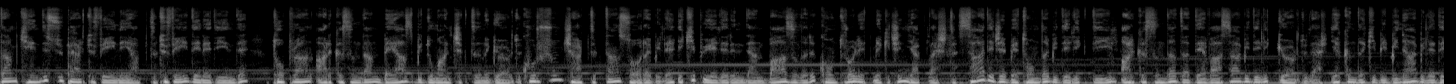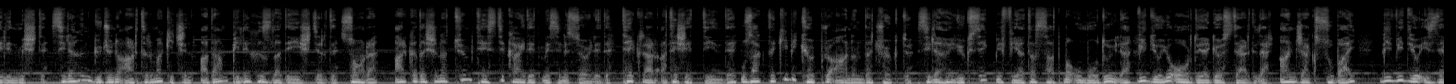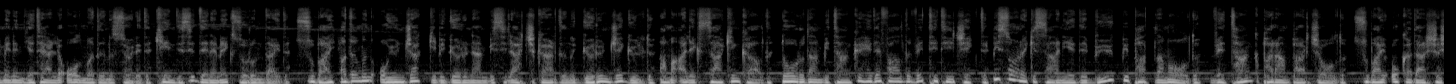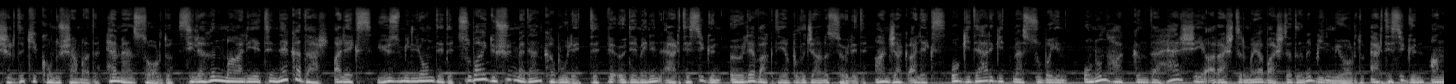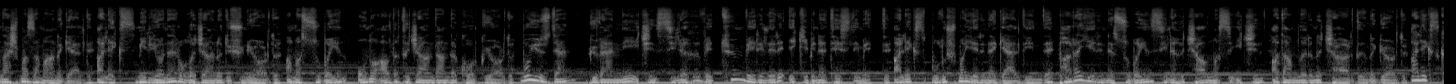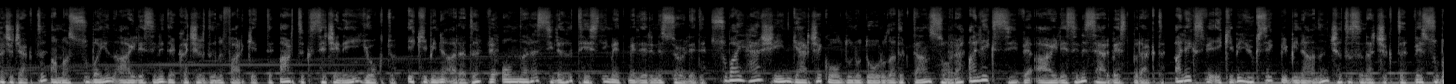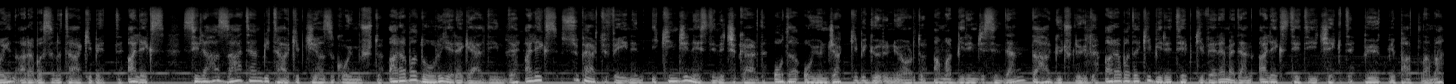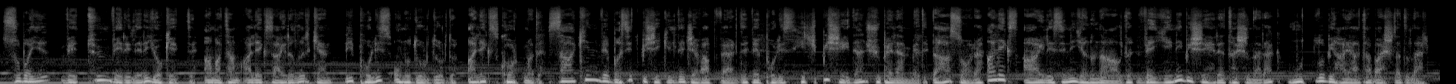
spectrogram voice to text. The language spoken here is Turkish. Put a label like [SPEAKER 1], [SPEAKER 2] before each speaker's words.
[SPEAKER 1] Adam kendi süper tüfeğini yaptı. Tüfeği denediğinde toprağın arkasından beyaz bir duman çıktığını gördü. Kurşun çarptıktan sonra bile ekip üyelerinden bazıları kontrol etmek için yaklaştı. Sadece betonda bir delik değil, arkasında da devasa bir delik gördüler. Yakındaki bir bina bile delinmişti. Silahın gücünü artırmak için adam pili hızla değiştirdi. Sonra arkadaşına tüm testi kaydetmesini söyledi. Tekrar ateş ettiğinde uzaktaki bir köprü anında çöktü. Silahı yüksek bir fiyata satma umuduyla videoyu orduya gösterdiler. Ancak subay bir video izlemenin yeterli olmadığını söyledi. Kendisi denemek zorundaydı. Subay adamın oyuncak gibi görünen bir silah çıkardığını görünce güldü. Ama Alex sakin kaldı. Doğrudan bir tankı hedef aldı ve tetiği çekti. Bir sonraki saniyede büyük bir patlama oldu ve tank paramparça oldu. Subay o kadar şaşırdı ki konuşamadı. Hemen sordu. Silahın maliyeti ne kadar? Alex 100 milyon dedi. Subay düşünmeden kabul etti ve ödemenin ertesi gün öğle vakti yapılacağını söyledi. Ancak Alex o gider gitmez subayın onun hakkında her şeyi araştırmaya başladığını bilmiyordu. Ertesi gün anlaşma zamanı geldi. Alex milyoner olacağını düşünüyordu ama subayın onu aldatacağından da korkuyordu. Bu yüzden güvenliği için silahı ve tüm verileri ekibine teslim etti. Alex buluşma yerine geldiğinde para yerine subayın silahı çalması için adamlarını çağırdığını gördü. Alex kaçacaktı ama subayın ailesini de kaçırdığını fark etti. Artık seçeneği yoktu. Ekibini aradı ve onlara silahı teslim etmelerini söyledi. Subay her şeyin gerçek olduğunu doğruladıktan sonra Alex'i ve ailesini serbest bıraktı. Alex ve ekibi yüksek bir binanın çatısına çıktı ve subayın arabasını takip etti. Alex silaha zaten bir takip cihazı koymuştu. Araba doğru yere geldiğinde Alex süper tüfeğinin ikinci neslini çıkardı. O da oyuncak gibi görünüyordu ama birincisinden daha güçlüydü. Arabadaki biri tepki veremeden Alex tetiği çekti. Büyük bir patlama subayı ve tüm verileri yok etti. Ama tam Alex ayrılırken bir polis onu durdurdu. Alex korkmadı. Sakin ve basit bir şekilde cevap verdi ve polis hiçbir şeyden şüphelenmedi. Daha sonra Alex ailesini yanına aldı ve yeni bir şehre taşınarak mutlu bir hayata başladılar.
